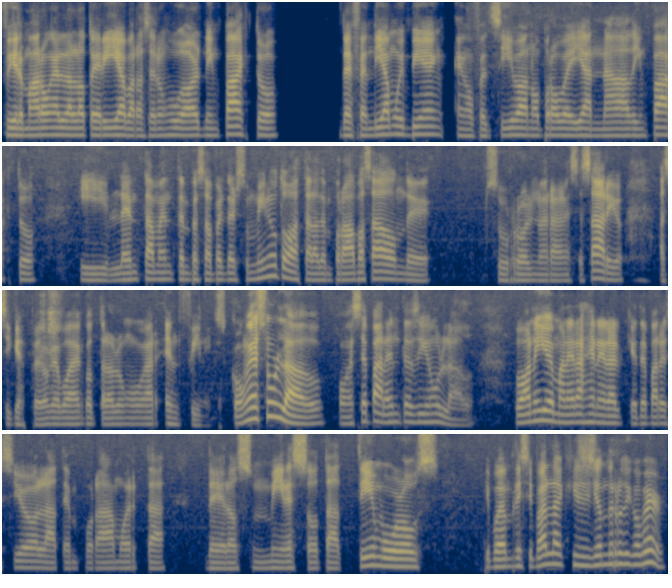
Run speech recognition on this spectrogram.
firmaron en la lotería para ser un jugador de impacto. Defendía muy bien, en ofensiva no proveía nada de impacto y lentamente empezó a perder sus minutos hasta la temporada pasada donde su rol no era necesario. Así que espero que pueda encontrar un lugar en Phoenix. Con eso un lado, con ese paréntesis a un lado, Juanillo, de manera general, ¿qué te pareció la temporada muerta de los Minnesota Timberwolves? Y pues en principal la adquisición de Rudy Gobert,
